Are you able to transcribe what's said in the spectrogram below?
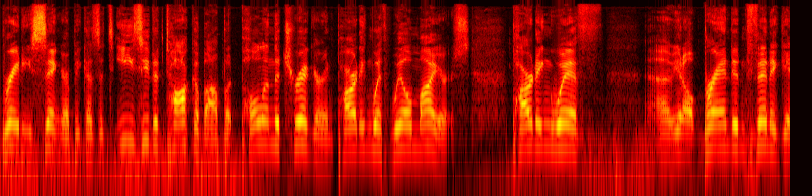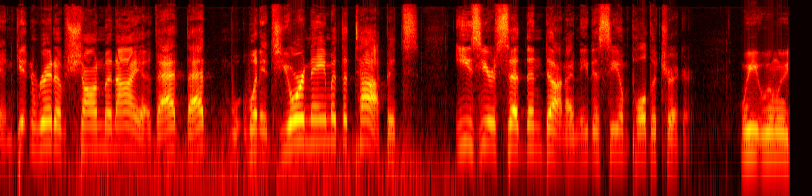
Brady Singer because it's easy to talk about, but pulling the trigger and parting with Wil Myers, parting with uh, you know Brandon Finnegan, getting rid of Sean Manaea. That that when it's your name at the top, it's easier said than done. I need to see him pull the trigger. we when we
